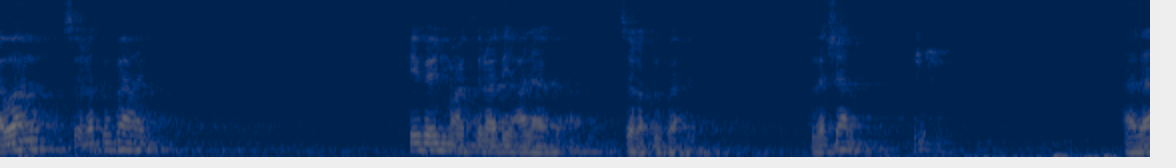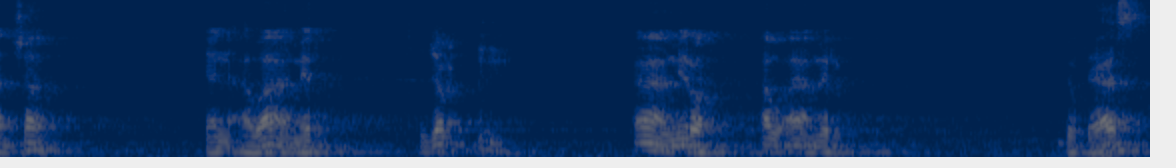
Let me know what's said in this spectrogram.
أوامر صيغة مفاعل. كيف يجمع الثلاثي على صيغة مفاعل؟ هذا شاذ. هذا شاذ. لأن أوامر جمع آمرة أو آمر في القياس.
